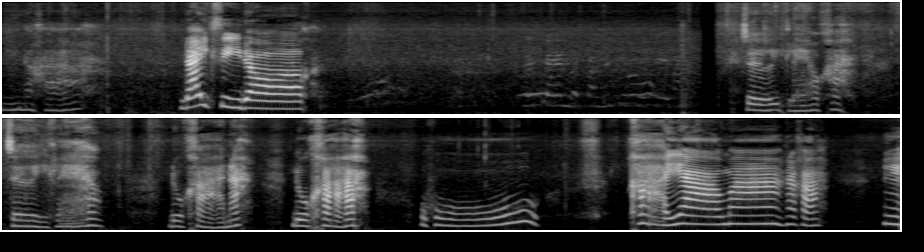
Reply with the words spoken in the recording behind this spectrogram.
นี่นะคะ ได้อีกสี่ดอก เจออีกแล้วค่ะ เจออีกแล้ว ดูขานะ ดูขา โอ้โห ขายาวมากนะคะ นี่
